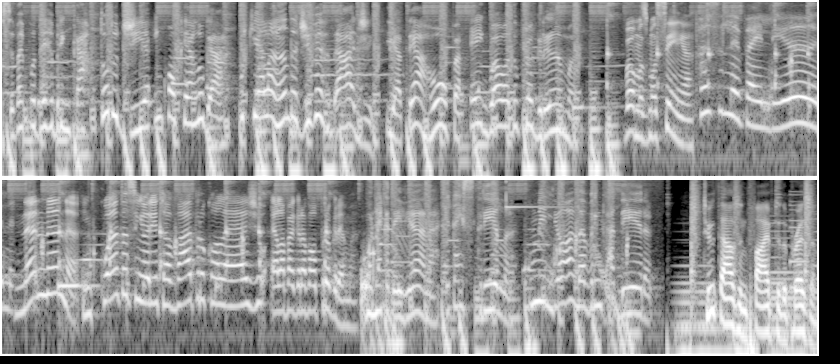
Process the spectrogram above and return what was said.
você vai poder brincar todo dia em qualquer lugar, porque ela anda de verdade. E até a roupa é igual a do programa. Vamos, mocinha? Posso levar a Eliana? Nanana, enquanto a senhorita vai pro colégio, ela vai gravar o programa. Boneca da Eliana é da estrela, o melhor da brincadeira. 2005 to the present,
